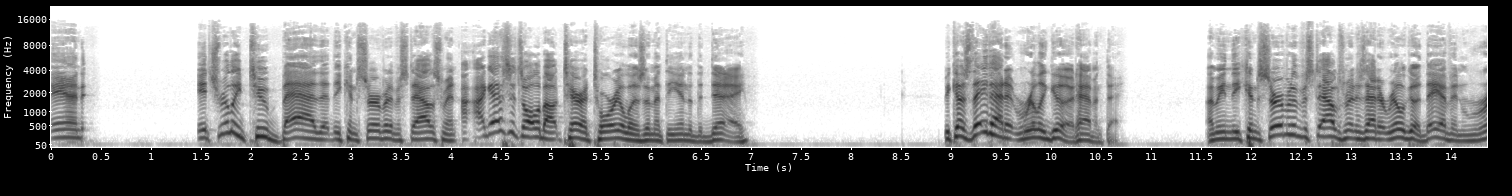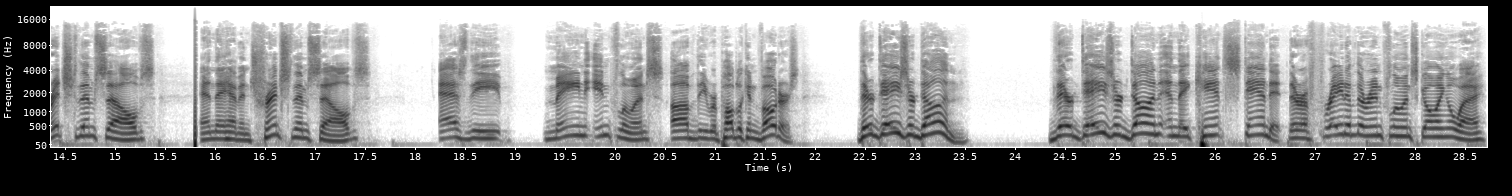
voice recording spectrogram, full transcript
And it's really too bad that the conservative establishment, I guess it's all about territorialism at the end of the day, because they've had it really good, haven't they? I mean, the conservative establishment has had it real good. They have enriched themselves and they have entrenched themselves as the main influence of the Republican voters. Their days are done. Their days are done and they can't stand it. They're afraid of their influence going away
